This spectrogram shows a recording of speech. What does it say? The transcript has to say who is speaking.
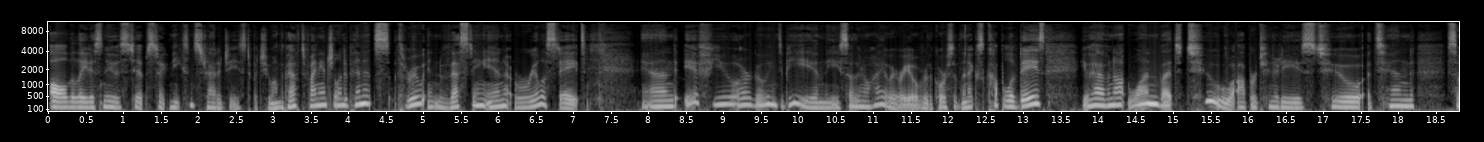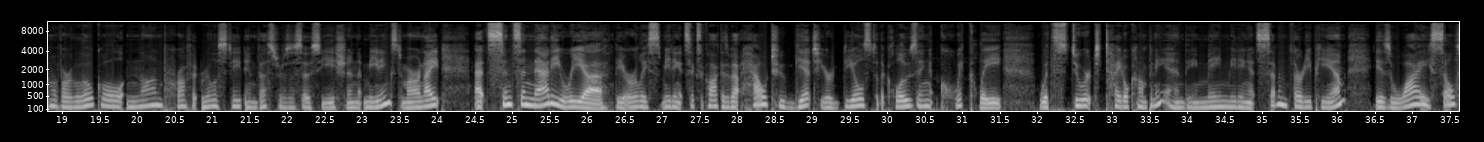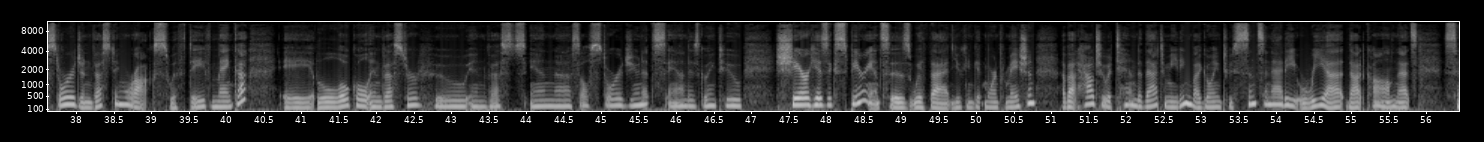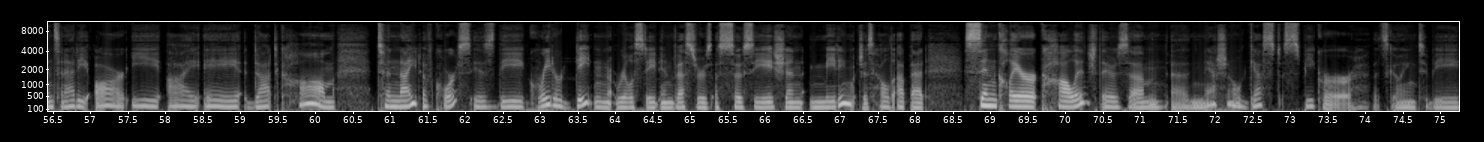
Speaker 1: all the latest news, tips, techniques, and strategies to put you on the path to financial independence through investing in real estate. And if you are going to be in the southern Ohio area over the course of the next couple of days, you have not one but two opportunities to attend some of our local nonprofit real estate investors association meetings tomorrow night at Cincinnati REIA. The early meeting at six o'clock is about how to get your deals to the closing quickly with Stewart Title Company, and the main meeting at 7:30 p.m. is Why Self Storage Investing Rocks with Dave Manka, a local investor who invests in uh, self storage units and is going to share his experiences with that. You can get more information about how to attend that meeting by going to CincinnatiREIA.com. That's Cincinnati R E I A.com. Tonight, of course, is the Greater Dayton Real Estate Investors Association meeting, which is held up at Sinclair College. There's um, a national guest speaker that's going to be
